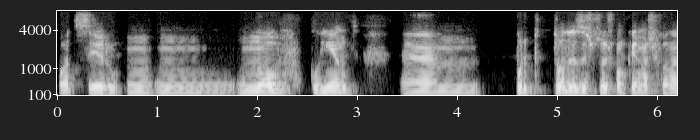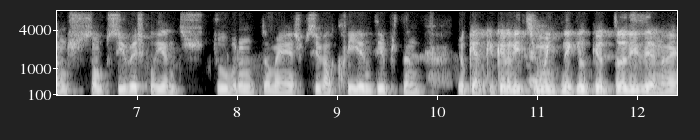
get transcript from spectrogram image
pode ser um, um, um novo cliente, um, porque todas as pessoas com quem nós falamos são possíveis clientes. Tu, Bruno, também és possível cliente e, portanto, eu quero que acredites muito naquilo que eu estou a dizer, não é?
